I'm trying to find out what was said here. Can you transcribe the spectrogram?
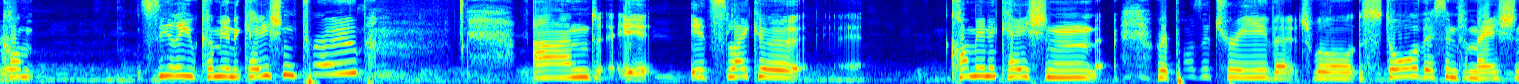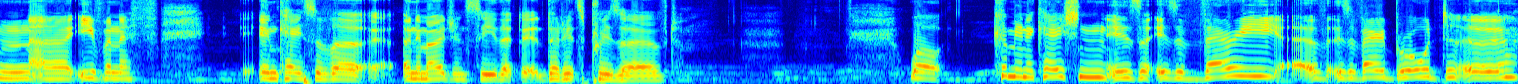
com Siri communication probe. And it, it's like a communication repository that will store this information, uh, even if, in case of a, an emergency, that that it's preserved. Well, communication is a, is a very uh, is a very broad, uh,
